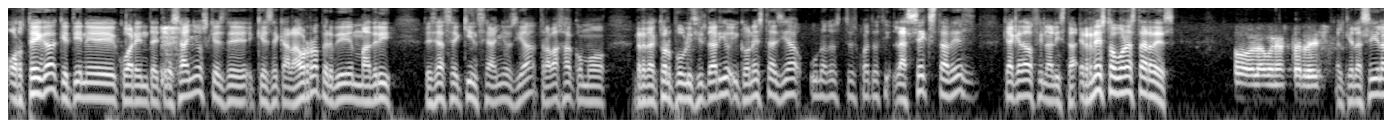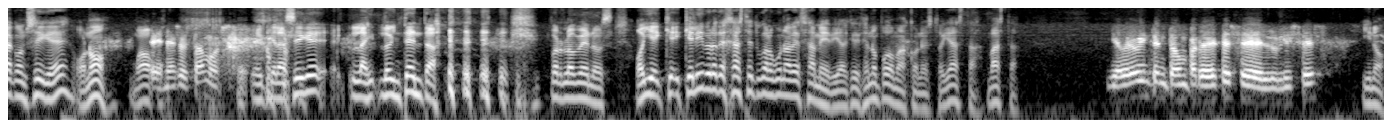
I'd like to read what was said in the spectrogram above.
Ortega, que tiene 43 años, que es, de, que es de Calahorra, pero vive en Madrid desde hace 15 años ya. Trabaja como redactor publicitario y con esta es ya, 1, 2, 3, 4, 5, la sexta vez que ha quedado finalista. Ernesto, buenas tardes. Hola, buenas tardes. El que la sigue la consigue, ¿eh? ¿O no? Wow. En eso estamos. El que la sigue la- lo intenta, por lo menos. Oye, ¿qué, qué libro dejaste tú alguna vez a medias? Que dice, no puedo más con esto, ya está, basta. Yo creo que he intentado un par de veces el Ulises Y no,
